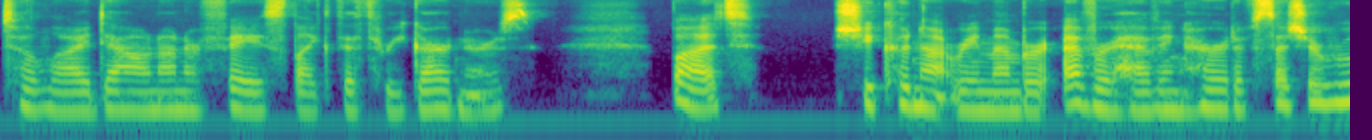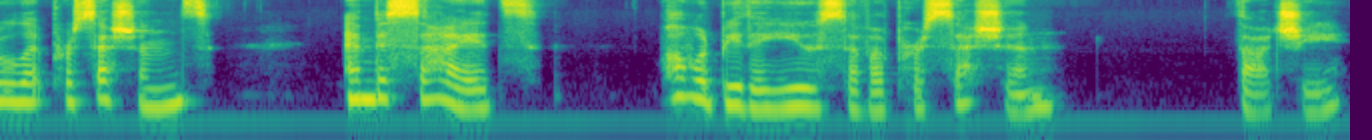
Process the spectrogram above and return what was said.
to lie down on her face like the three gardeners. But she could not remember ever having heard of such a rule at processions. And besides, what would be the use of a procession? thought she.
